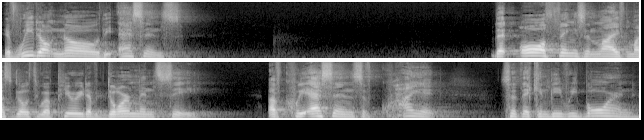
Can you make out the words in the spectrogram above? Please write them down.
If we don't know the essence that all things in life must go through a period of dormancy, of quiescence, of quiet, so that they can be reborn.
